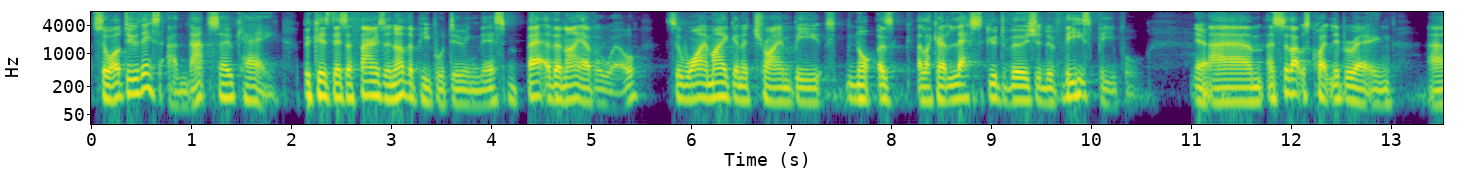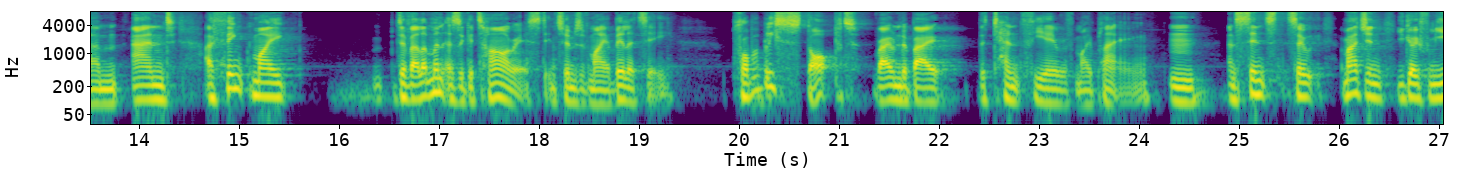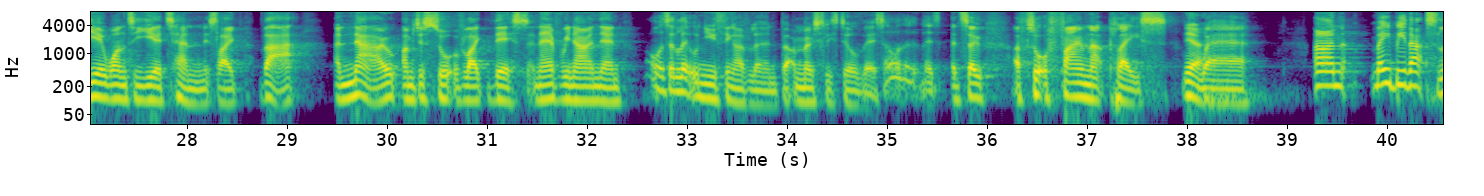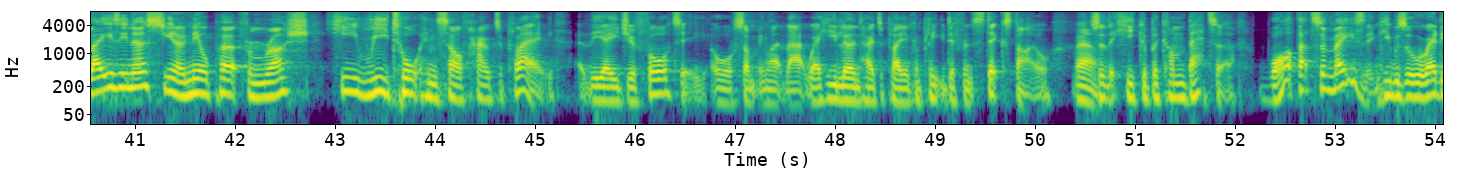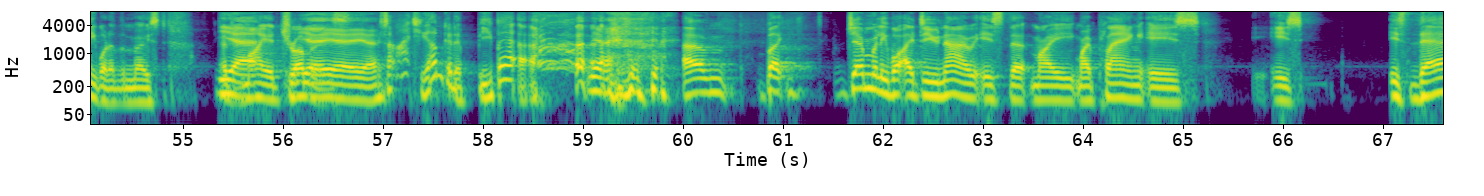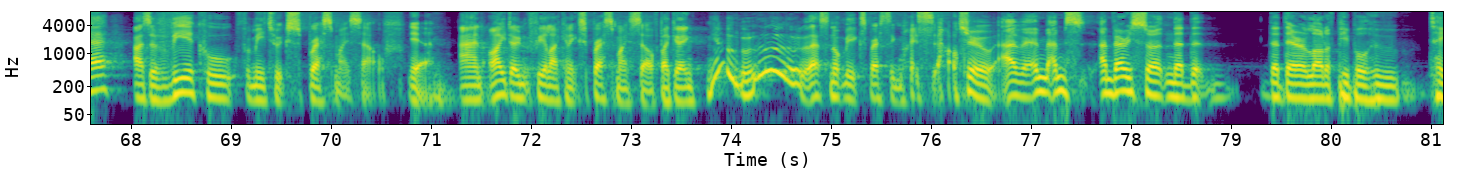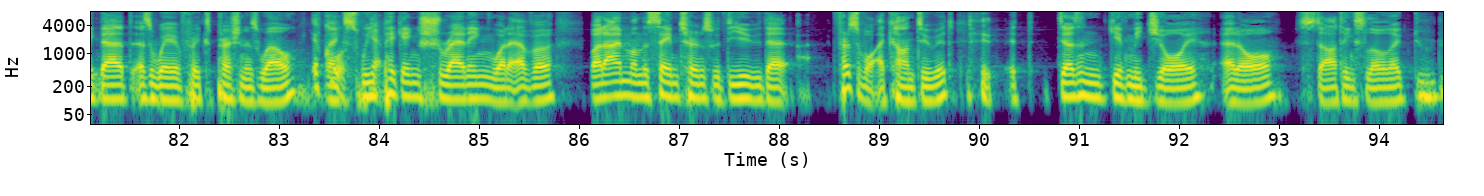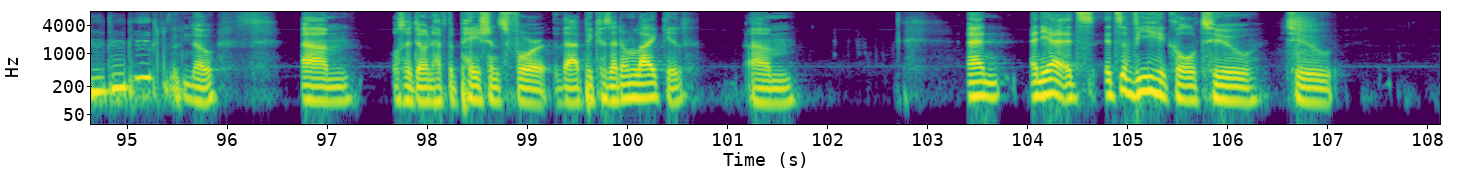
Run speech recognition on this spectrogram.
So I'll do this, and that's okay because there's a thousand other people doing this better than I ever will. So why am I going to try and be not as like a less good version of these people? Yeah. Um, and so that was quite liberating. Um, and I think my development as a guitarist, in terms of my ability, probably stopped round about the tenth year of my playing. Mm. And since, so imagine you go from year one to year 10 and it's like that. And now I'm just sort of like this. And every now and then, oh, there's a little new thing I've learned, but I'm mostly still this. Oh, there's, and so I've sort of found that place Yeah. where, and maybe that's laziness. You know, Neil Peart from Rush, he retaught himself how to play at the age of 40 or something like that, where he learned how to play a completely different stick style Wow. so that he could become better. What? That's amazing. He was already one of the most Yeah. admired drummers. Yeah, yeah, yeah. It's like, actually, I'm going to be better. yeah. Um, but generally what I do now is that my my playing is is is there as a vehicle for me to express myself. Yeah. And I don't feel I can express myself by going, that's not me expressing myself. True. I'm, I'm, I'm, very certain that, that that there are a lot of people who take that as a way of expression as well. Of course. like sweet yeah. picking, shredding, whatever. But I'm on the same terms with you that, first of all, I can't do it. it doesn't give me joy at all. Starting slow, like, no. Um, also, don't have the patience for that because I don't like it. Um, and and yeah, it's it's a vehicle to to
